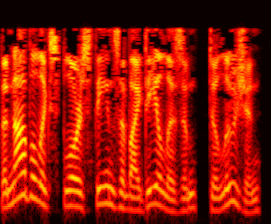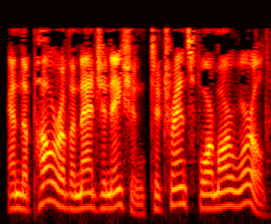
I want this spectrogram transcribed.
The novel explores themes of idealism, delusion, and the power of imagination to transform our world.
